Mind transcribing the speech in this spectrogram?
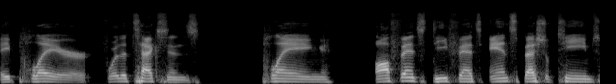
a player for the Texans playing offense, defense, and special teams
